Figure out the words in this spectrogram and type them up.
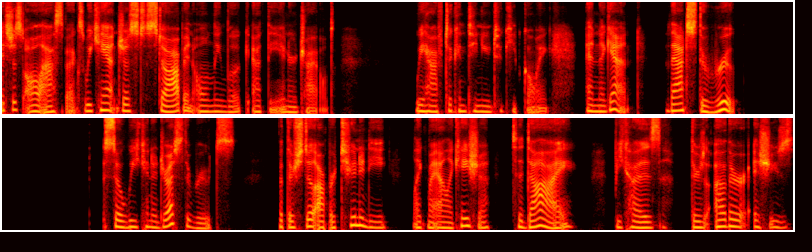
it's just all aspects. We can't just stop and only look at the inner child. We have to continue to keep going. And again, that's the root. So we can address the roots, but there's still opportunity, like my alocasia, to die because there's other issues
